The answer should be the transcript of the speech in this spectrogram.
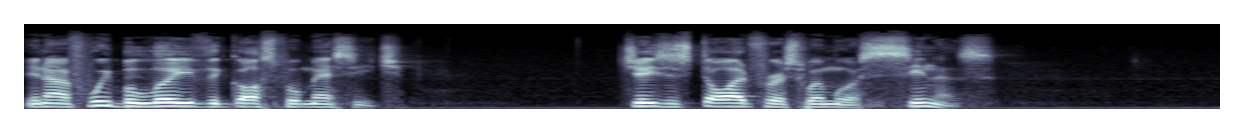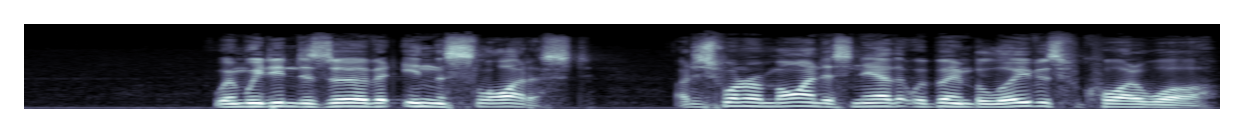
You know, if we believe the gospel message, Jesus died for us when we were sinners, when we didn't deserve it in the slightest. I just want to remind us now that we've been believers for quite a while,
